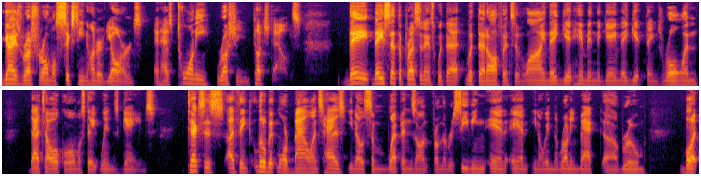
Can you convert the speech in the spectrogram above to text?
The guy's rushed for almost 1,600 yards and has 20 rushing touchdowns. They they set the precedence with that with that offensive line. They get him in the game. They get things rolling. That's how Oklahoma State wins games. Texas, I think, a little bit more balance Has you know some weapons on from the receiving and and you know in the running back uh, room, but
